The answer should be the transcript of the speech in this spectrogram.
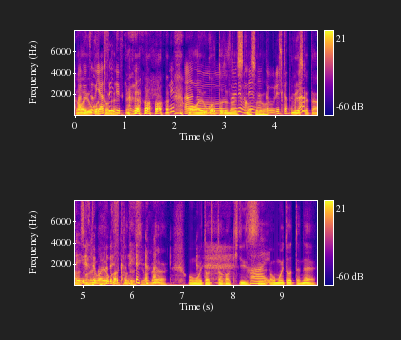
あのちょっと安いんですけどね。ね ああよかったじゃないですかそれはそれでもねなんか嬉しかった嬉しかった。それは良かっ。たですよね。思い立ったが吉日、はい思い立ってね、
